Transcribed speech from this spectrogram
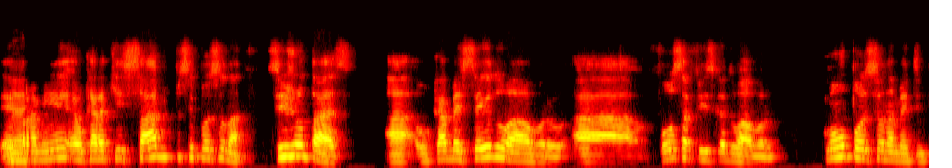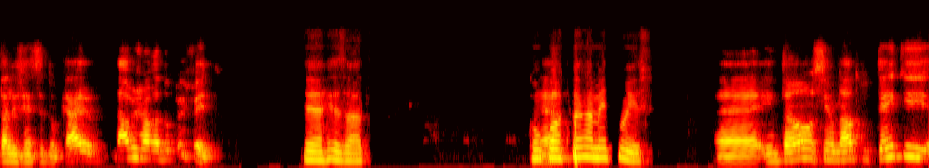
É, é. Para mim, é o cara que sabe se posicionar. Se juntasse a, o cabeceio do Álvaro, a força física do Álvaro, com o posicionamento e inteligência do Caio, dava o jogador perfeito. É, exato. Concordo é. plenamente com isso. É, então, assim, o Náutico tem que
